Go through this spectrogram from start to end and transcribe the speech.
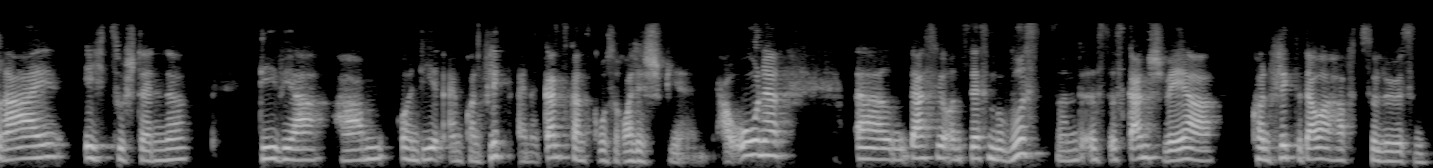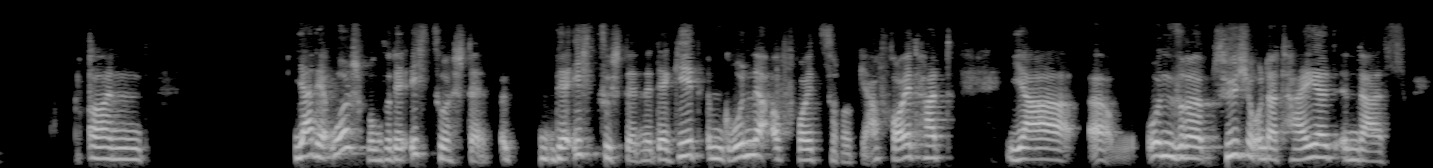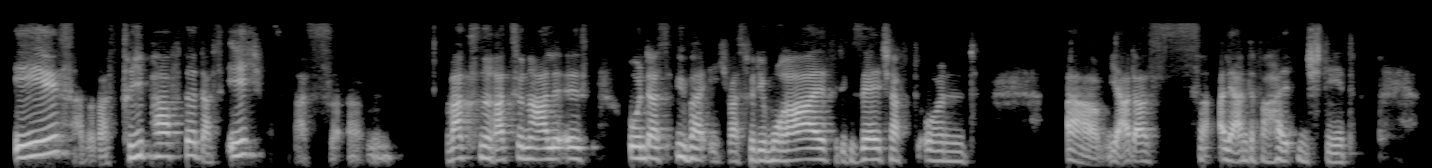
drei Ich-Zustände, die wir haben und die in einem Konflikt eine ganz, ganz große Rolle spielen. Ja, ohne äh, dass wir uns dessen bewusst sind, ist es ganz schwer, Konflikte dauerhaft zu lösen. Und ja, der Ursprung, so der Ich-Zustand, der Ich-Zustände, der geht im Grunde auf Freud zurück. Ja, Freud hat ja äh, unsere Psyche unterteilt in das Es, also das Triebhafte, das Ich, was ähm, wachsende Rationale ist, und das Über-Ich, was für die Moral, für die Gesellschaft und äh, ja das erlernte Verhalten steht.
